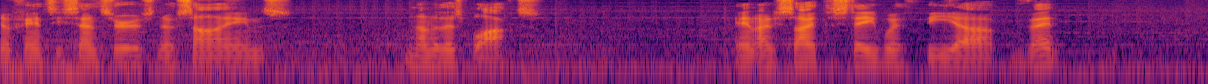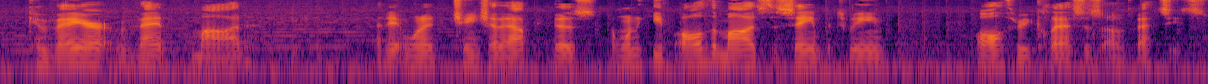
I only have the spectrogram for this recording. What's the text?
no fancy sensors, no signs, none of those blocks. And I decided to stay with the uh, vent conveyor vent mod. I didn't want to change that out because I want to keep all the mods the same between all three classes of Betsy's.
